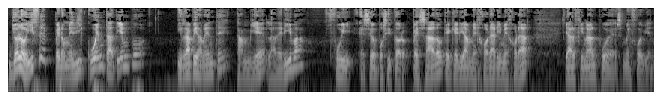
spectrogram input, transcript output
Yo lo hice, pero me di cuenta a tiempo y rápidamente cambié la deriva, fui ese opositor pesado que quería mejorar y mejorar y al final pues me fue bien.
